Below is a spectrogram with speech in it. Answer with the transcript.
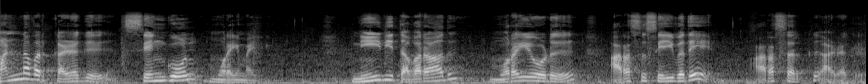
மன்னவர் கழகு செங்கோல் முறைமை. நீதி தவறாது முறையோடு அரசு செய்வதே அரசர்க்கு அழகு.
